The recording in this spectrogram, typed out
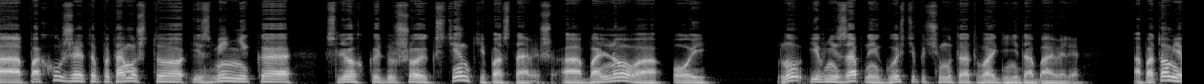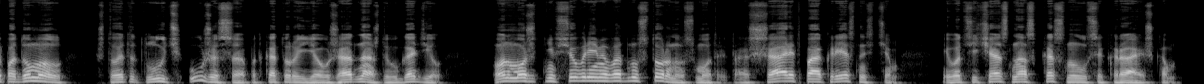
А похуже это потому, что изменника с легкой душой к стенке поставишь, а больного — ой. Ну, и внезапные гости почему-то отваги не добавили. А потом я подумал, что этот луч ужаса, под который я уже однажды угодил, он, может, не все время в одну сторону смотрит, а шарит по окрестностям, и вот сейчас нас коснулся краешком.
